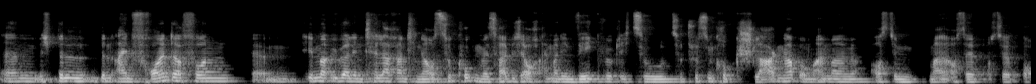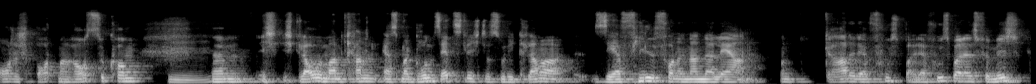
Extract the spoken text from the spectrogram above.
Ähm, ich bin, bin ein Freund davon, ähm, immer über den Tellerrand hinaus zu gucken, weshalb ich auch einmal den Weg wirklich zu, zu ThyssenKrupp geschlagen habe, um einmal aus dem, mal aus der, aus der Branche Sport mal rauszukommen. Mhm. Ähm, ich, ich glaube, man kann erstmal grundsätzlich, das ist so die Klammer, sehr viel voneinander lernen. Und gerade der Fußball. Der Fußball ist für mich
